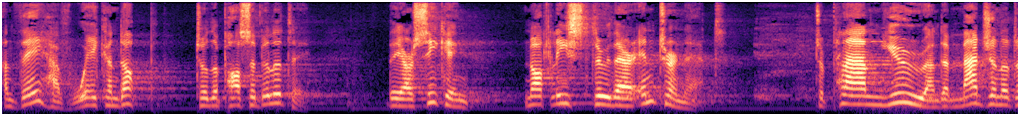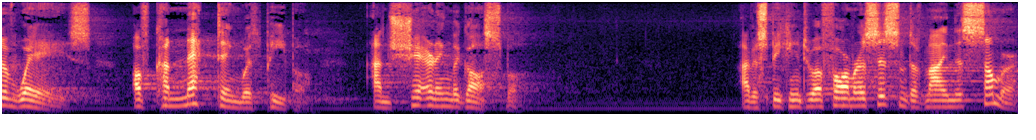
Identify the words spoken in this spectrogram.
And they have wakened up to the possibility. They are seeking, not least through their internet, to plan new and imaginative ways of connecting with people and sharing the gospel. I was speaking to a former assistant of mine this summer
